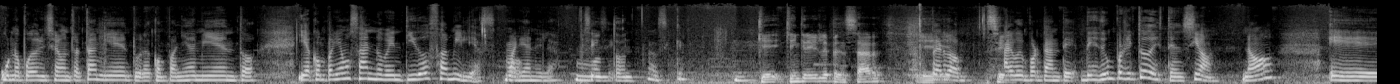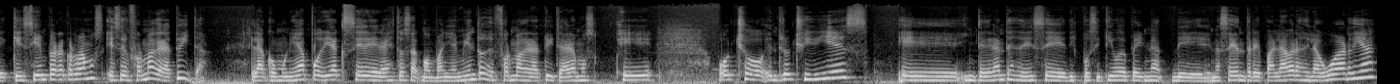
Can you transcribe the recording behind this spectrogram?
uno puede iniciar un tratamiento, un acompañamiento. Y acompañamos a 92 familias, Marianela. Un montón. Así que. Qué, increíble pensar. Eh, Perdón, algo importante. Desde un proyecto de extensión, ¿no? Eh, que siempre recordamos es en forma gratuita. La comunidad podía acceder a estos acompañamientos de forma gratuita. Éramos eh, ocho, entre 8 y 10 eh, integrantes de ese dispositivo de, de nacer entre palabras de la guardia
